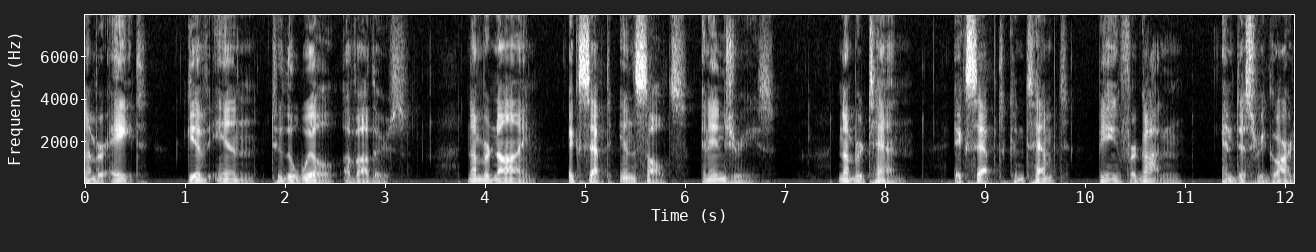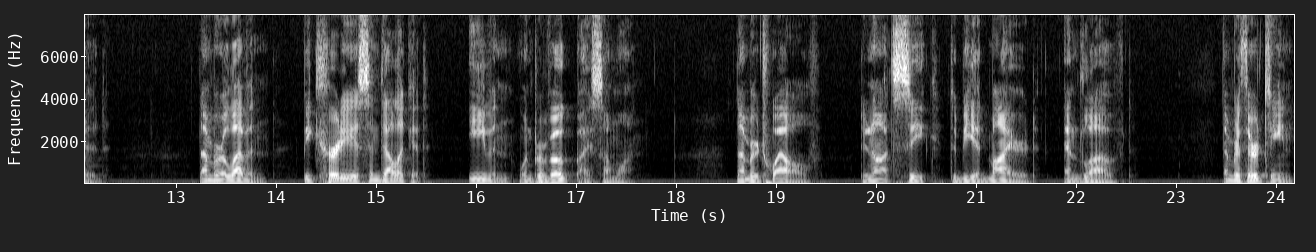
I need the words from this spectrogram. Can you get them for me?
Number eight, give in to the will of others. Number 9. Accept insults and injuries. Number 10. Accept contempt, being forgotten and disregarded. Number 11. Be courteous and delicate, even when provoked by someone. Number 12. Do not seek to be admired and loved. Number 13.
